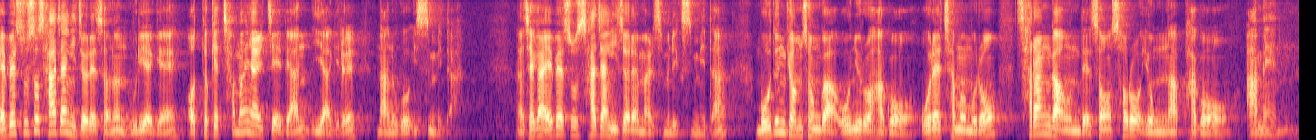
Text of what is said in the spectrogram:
에베소서 4장 2절에서는 우리에게 어떻게 참아야 할지에 대한 이야기를 나누고 있습니다. 제가 에베소서 4장 2절의 말씀을 읽습니다. 모든 겸손과 온유로 하고 오래 참음으로 사랑 가운데서 서로 용납하고 아멘.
